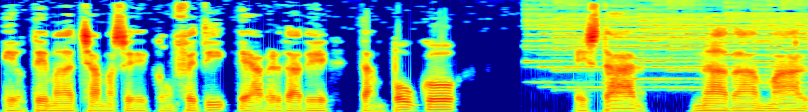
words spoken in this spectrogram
e o tema chamase Confetti e a verdade tampouco está nada mal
